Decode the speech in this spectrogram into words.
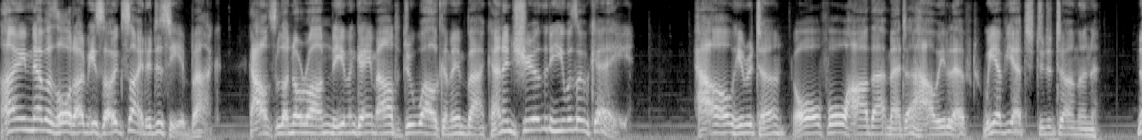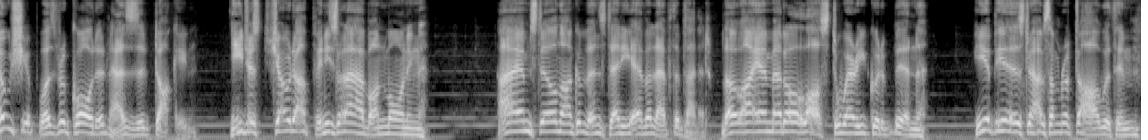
I never thought I'd be so excited to see him back. Counselor Noran even came out to welcome him back and ensure that he was okay. How he returned, or for how that matter how he left, we have yet to determine. No ship was recorded as of docking. He just showed up in his lab on morning. I am still not convinced that he ever left the planet, though I am at a loss to where he could have been. He appears to have some Ratar with him.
